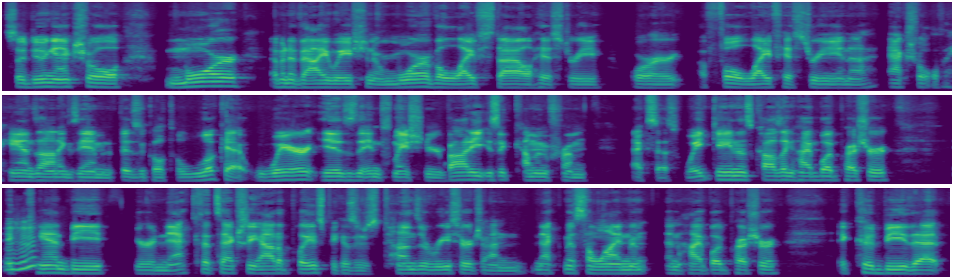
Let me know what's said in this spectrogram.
So, doing actual more of an evaluation or more of a lifestyle history or a full life history and an actual hands-on exam and physical to look at where is the inflammation in your body? Is it coming from excess weight gain that's causing high blood pressure. It mm-hmm. can be your neck that's actually out of place because there's tons of research on neck misalignment and high blood pressure. It could be that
